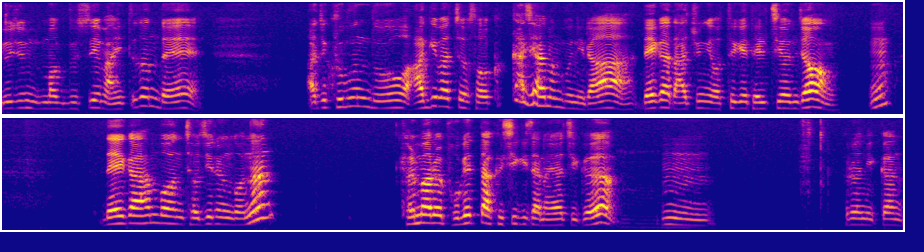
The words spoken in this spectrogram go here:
요즘 막 뉴스에 많이 뜨던데 아주 그분도 악이 받쳐서 끝까지 하는 분이라 내가 나중에 어떻게 될지언정 응? 내가 한번 저지른 거는 결말을 보겠다 그 시기잖아요 지금 음 그러니까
